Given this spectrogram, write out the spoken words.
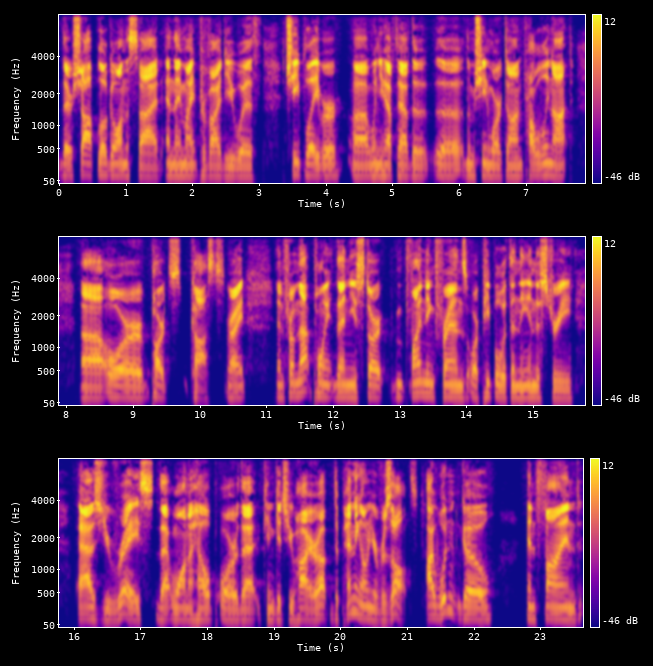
their shop logo on the side, and they might provide you with cheap labor uh, when you have to have the the, the machine worked on. Probably not. Uh, or parts costs, right? And from that point, then you start finding friends or people within the industry as you race that want to help or that can get you higher up depending on your results. I wouldn't go and find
